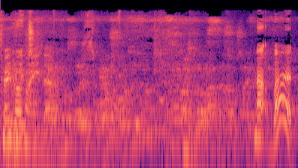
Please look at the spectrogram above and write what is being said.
Try to find them. Not bad.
